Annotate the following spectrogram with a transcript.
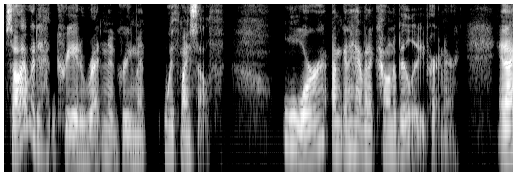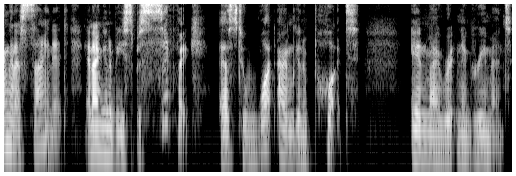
So I would create a written agreement with myself. Or I'm going to have an accountability partner and I'm going to sign it and I'm going to be specific as to what I'm going to put in my written agreement.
